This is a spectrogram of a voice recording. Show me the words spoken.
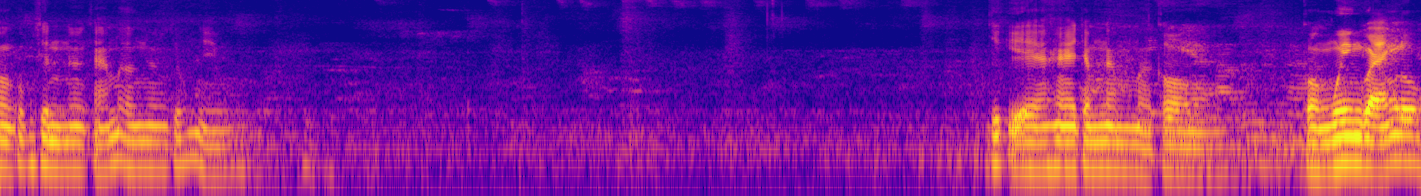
Con cũng xin cảm ơn ờ, chú nhiều. Chiếc ghe 200 năm mà còn còn nguyên vẹn luôn.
